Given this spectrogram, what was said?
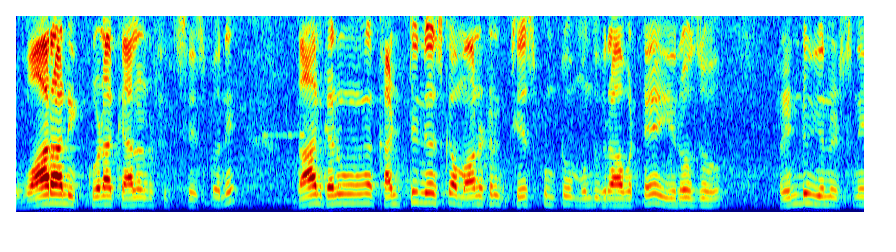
వారానికి కూడా క్యాలెండర్ ఫిక్స్ చేసుకొని దానికి అనుగుణంగా కంటిన్యూస్గా మానిటరింగ్ చేసుకుంటూ ముందుకు రాబట్టే ఈరోజు రెండు యూనిట్స్ని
